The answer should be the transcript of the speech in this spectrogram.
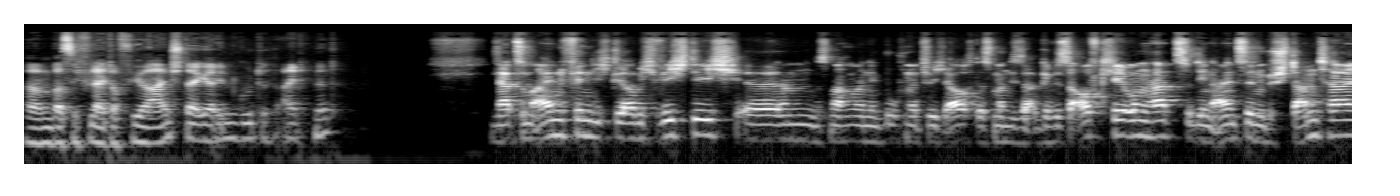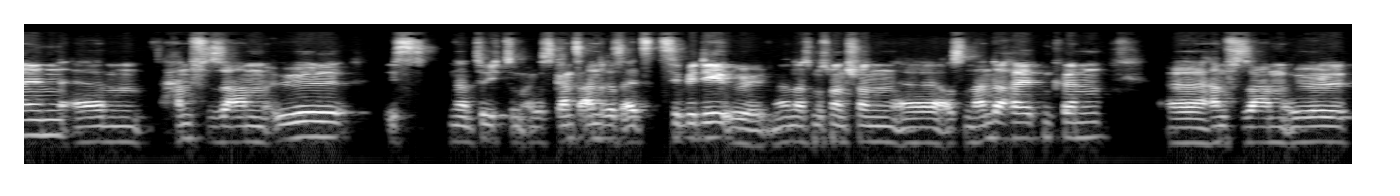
ähm, was sich vielleicht auch für EinsteigerInnen gut eignet? Na, zum einen finde ich, glaube ich, wichtig, ähm, das machen wir in dem Buch natürlich auch, dass man diese gewisse Aufklärung hat zu den einzelnen Bestandteilen. Ähm, Hanfsamenöl ist natürlich zum, was ganz anderes als CBD-Öl. Ne? Das muss man schon äh, auseinanderhalten können. Äh, Hanfsamenöl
